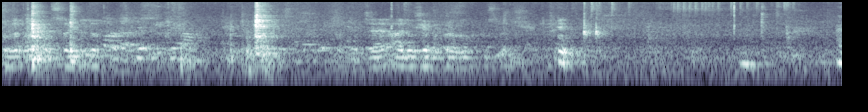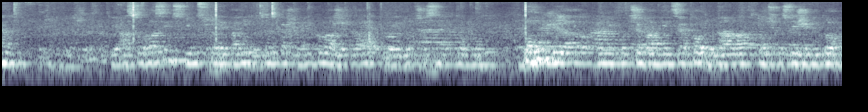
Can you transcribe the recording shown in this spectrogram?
tohle byl poslední dotaz. Dobře, ale můžeme opravdu poslední. Já souhlasím s tím, co tady paní docentka Šmejková řekla, jako je to přesně k tomu. Bohužel není potřeba nic jako dodávat v tom smyslu, že by to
